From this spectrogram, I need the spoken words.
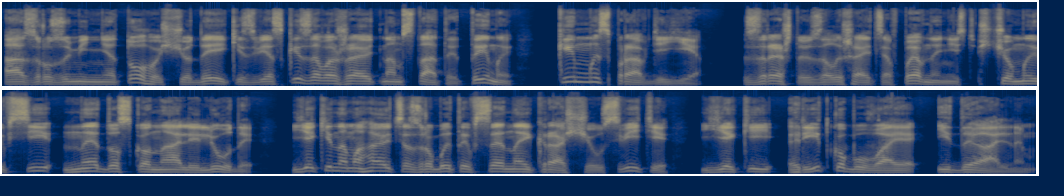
а з розуміння того, що деякі зв'язки заважають нам стати тими, ким ми справді є. Зрештою, залишається впевненість, що ми всі недосконалі люди, які намагаються зробити все найкраще у світі, який рідко буває ідеальним.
